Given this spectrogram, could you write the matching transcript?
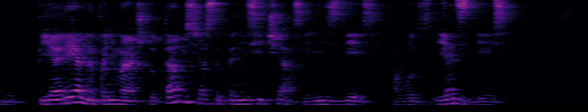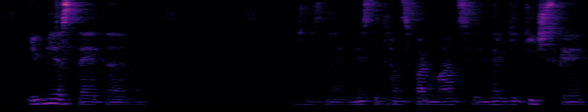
вот я реально понимаю, что там сейчас это не сейчас и не здесь, а вот я здесь. И место это, не знаю, место трансформации, энергетическое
